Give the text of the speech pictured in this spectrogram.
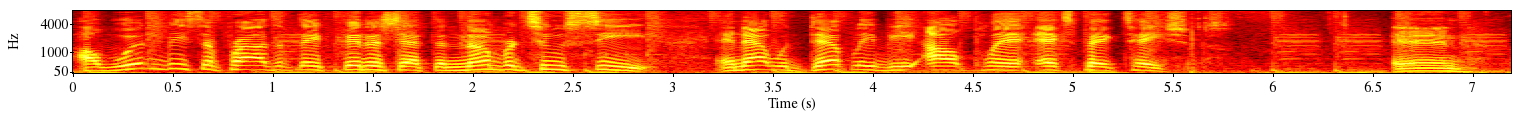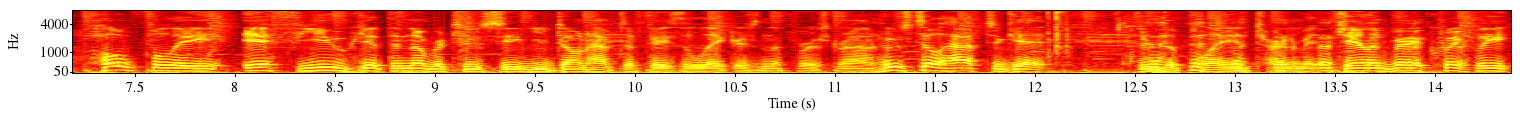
I wouldn't be surprised if they finish at the number two seed, and that would definitely be outplaying expectations. And hopefully, if you get the number two seed, you don't have to face the Lakers in the first round, who still have to get through the play-in tournament. Jalen, very quickly,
